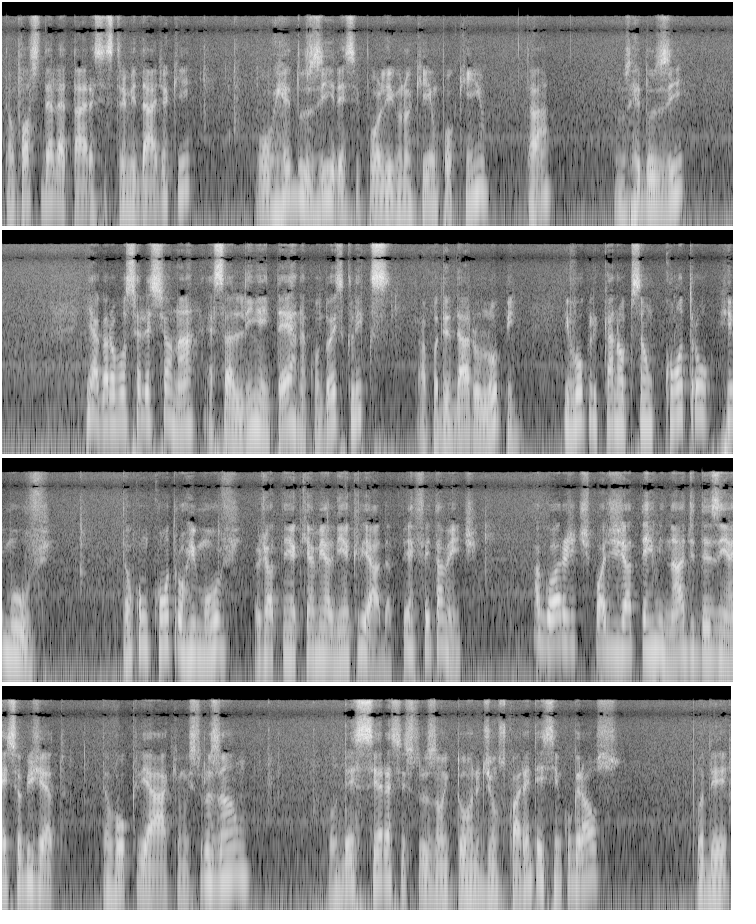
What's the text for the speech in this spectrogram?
Então posso deletar essa extremidade aqui, vou reduzir esse polígono aqui um pouquinho, tá? Vamos reduzir. E agora eu vou selecionar essa linha interna com dois cliques para poder dar o looping e vou clicar na opção Ctrl Remove. Então com Ctrl Remove eu já tenho aqui a minha linha criada perfeitamente. Agora a gente pode já terminar de desenhar esse objeto. Então vou criar aqui uma extrusão, vou descer essa extrusão em torno de uns 45 graus, poder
